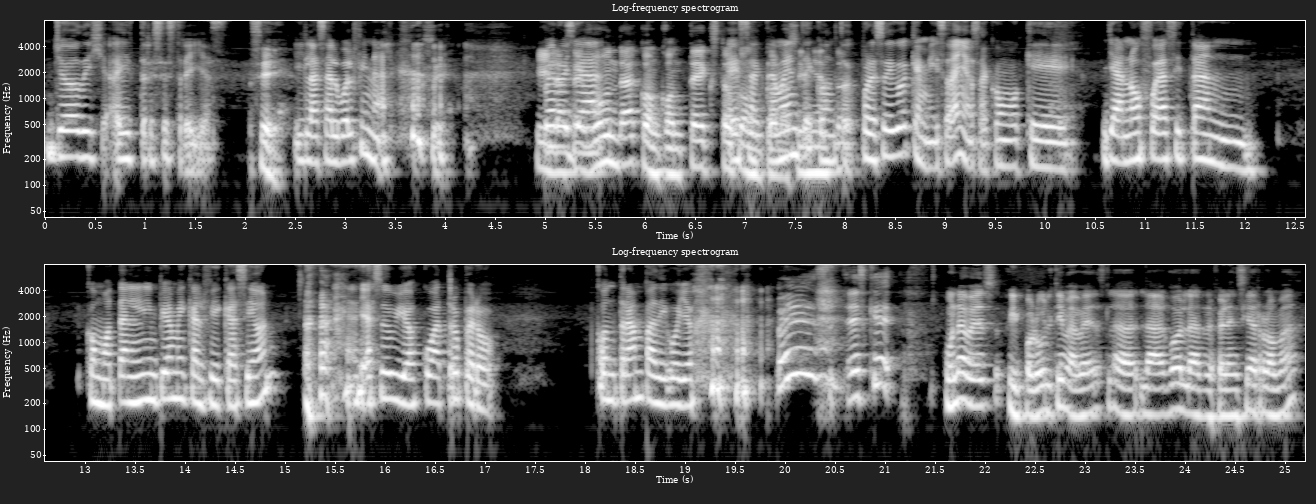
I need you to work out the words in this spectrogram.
yo dije, hay tres estrellas. Sí, Y la salvo al final. sí. Y Pero la ya- segunda con contexto, Exactamente. con con conocimiento. to- por eso digo que me hizo daño. O sea, como que ya no fue así tan. como tan limpia mi calificación. ya subió a cuatro, pero con trampa, digo yo. Pues es que una vez y por última vez la, la hago la referencia a Roma.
